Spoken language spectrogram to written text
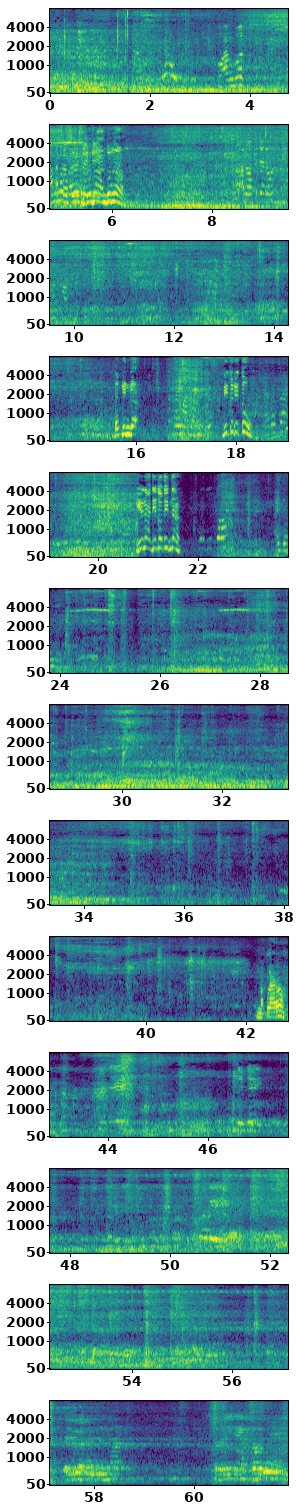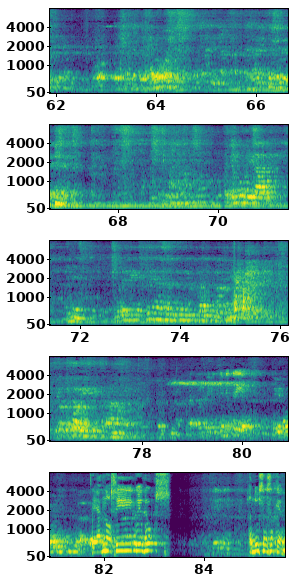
O, anggot. Anggot. Andun na, andun na. Ano ka dyan? Ano Daplin ga. Dito, dito. Yun na, dito, dito na. Maklaro. Si ano, si Kuya Brooks. Sa sasakyan.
